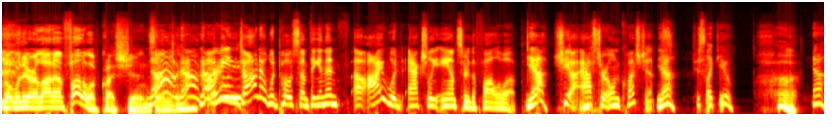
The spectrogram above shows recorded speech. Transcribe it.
But were there a lot of follow up questions? no, and- no, no. I mean, Donna would post something, and then uh, I would actually answer the follow up. yeah, She uh, asked her own question. yeah, just like you. Huh. Yeah.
